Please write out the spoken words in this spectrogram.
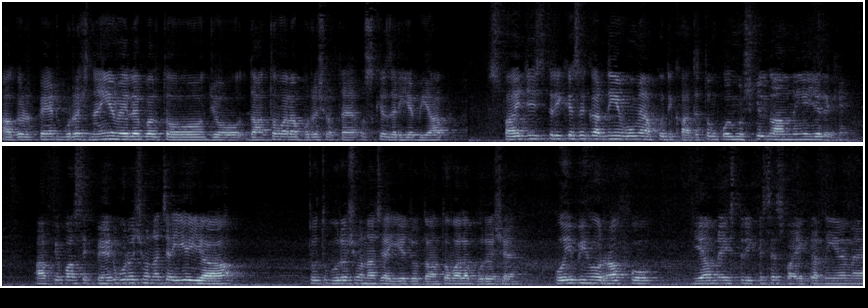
अगर पेंट ब्रश नहीं अवेलेबल तो जो दांतों वाला ब्रश होता है, उसके ज़रिए भी आप सफ़ाई जिस तरीके से करनी है, वो मैं आपको दिखा देता हूँ। कोई मुश्किल काम नहीं है, ये देखें। आपके पास एक पेंट ब्रश होना चाहिए या टूथ ब्रश होना चाहिए, जो दांतों वाला ब्रश है। कोई भी हो, रफ हो, या आपने इस तरीके से सफ़ाई करनी है। मैं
